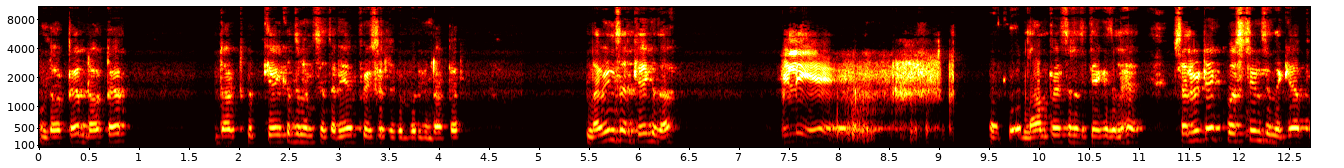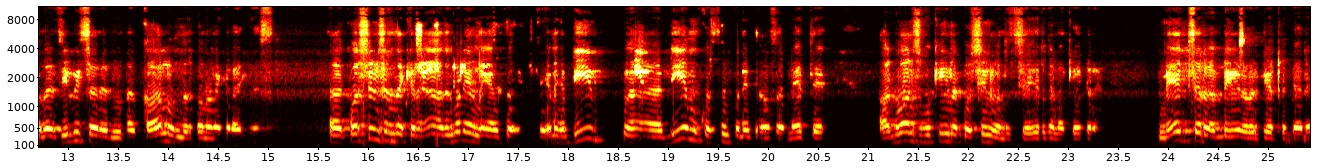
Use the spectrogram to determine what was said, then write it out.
டாக்டர் டாக்டர் டாக்டர் கேக்குதுன்னு நினைச்சு தனியா பேசிட்டு இருக்க போறீங்க டாக்டர் நவீன் சார் கேக்குதா? இல்லையே. நான் பேசுறது கேக்குதுல ஷால் வி டேக் கொஸ்டின்ஸ் இந்த கேப்ல ஜிபி சார் கால் வந்திருக்கோம்னு நினைக்கிறேன் எஸ் கொஸ்டின்ஸ் இருந்தா கேட்குறேன் அது கூட எனக்கு எனக்கு டி டிஎம் கொஸ்டின் பண்ணிக்கிறோம் சார் நேத்து. அட்வான்ஸ் புக்கிங்ல கொஸ்டின் வந்துச்சு. இருங்க நான் கேட்கறேன் நேச்சர் அப்படிங்கிறவர் கேட்டிருக்காரு.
